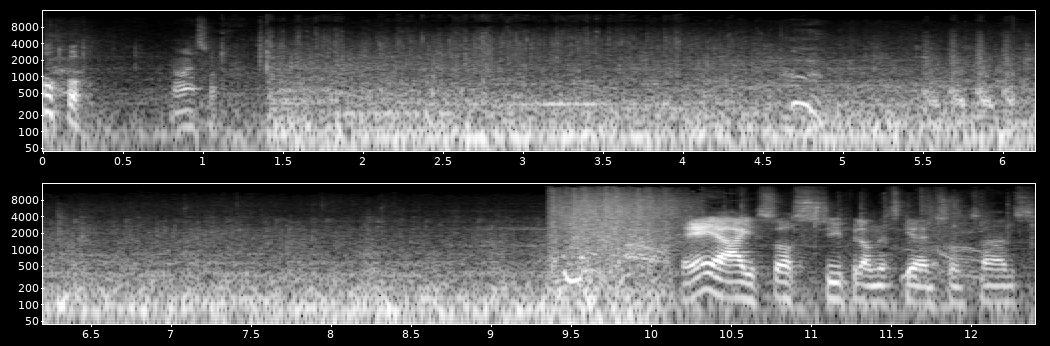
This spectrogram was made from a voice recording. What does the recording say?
Oh, nice one. AI is so stupid on this game sometimes.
